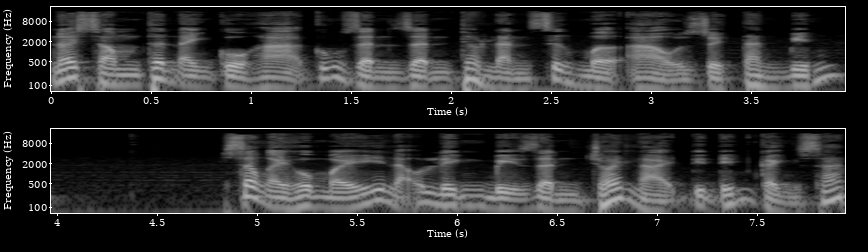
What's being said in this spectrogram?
Nói xong thân ảnh của Hạ cũng dần dần theo làn sương mờ ảo rồi tan biến. Sau ngày hôm ấy, lão Linh bị dần trói lại đi đến cảnh sát.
